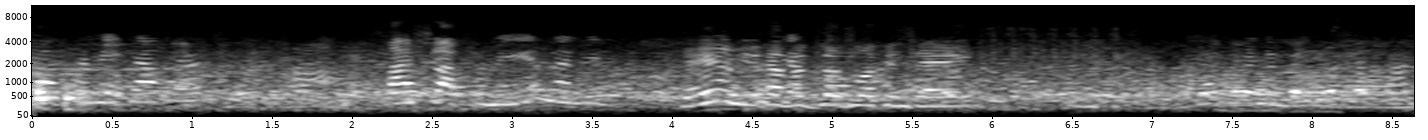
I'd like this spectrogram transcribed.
shot for me, Catherine? Last shot for me, and then you. Damn, you have a good looking day. Catherine, a big step back.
